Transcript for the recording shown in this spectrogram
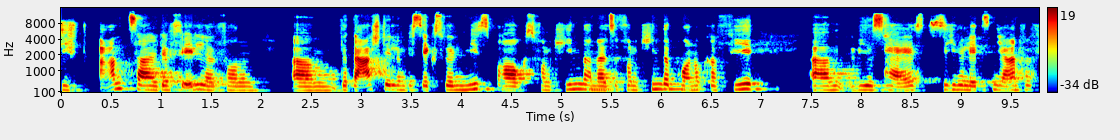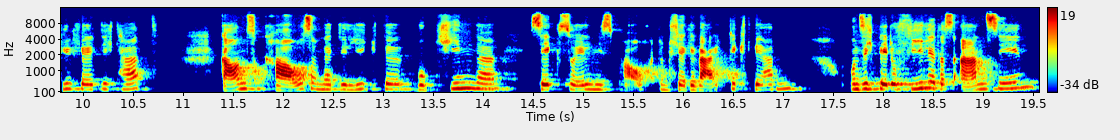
die Anzahl der Fälle von ähm, der Darstellung des sexuellen Missbrauchs von Kindern, also von Kinderpornografie, ähm, wie es heißt, sich in den letzten Jahren vervielfältigt hat. Ganz grausame Delikte, wo Kinder sexuell missbraucht und vergewaltigt werden und sich Pädophile das ansehen,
